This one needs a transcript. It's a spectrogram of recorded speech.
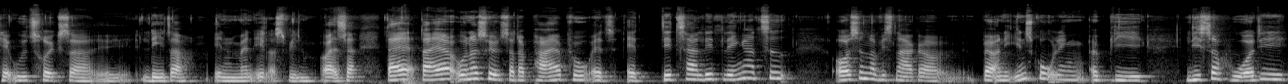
kan udtrykke sig øh, lettere, end man ellers ville. Og altså, der er, der er undersøgelser, der peger på, at, at det tager lidt længere tid også når vi snakker børn i indskolingen, at blive lige så hurtige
